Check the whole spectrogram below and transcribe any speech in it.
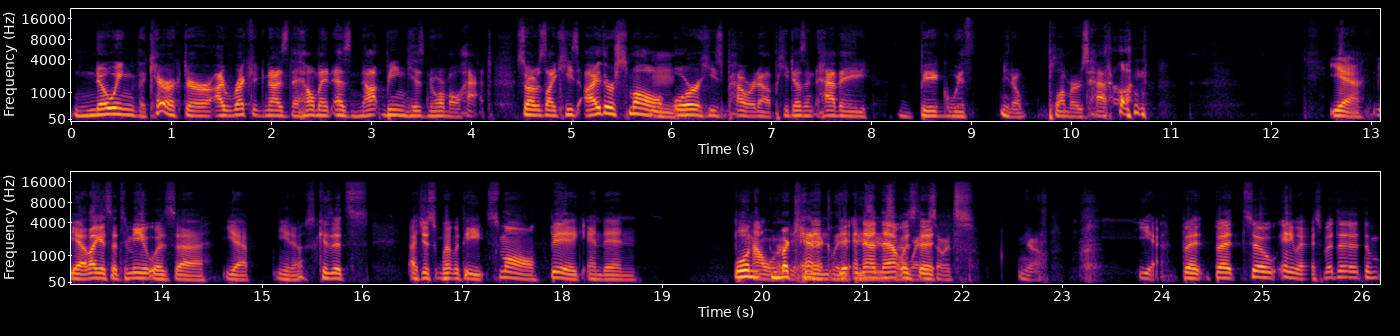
Knowing the character, I recognize the helmet as not being his normal hat. So I was like, he's either small Hmm. or he's powered up. He doesn't have a big with, you know, plumber's hat on. Yeah, yeah. Like I said, to me, it was uh, yeah, you know, because it's I just went with the small, big, and then well, powered, and then mechanically, and then that was way, the- so it's you know yeah. But but so, anyways, but the the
